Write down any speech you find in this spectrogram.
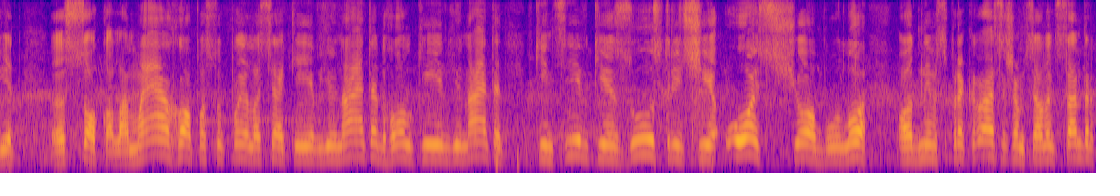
від е, Сокола. Мего поступилося Київ Юнайтед, гол Київ Юнайтед в кінцівці зустрічі. Ось що було одним з прекраснішим. Це Олександр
